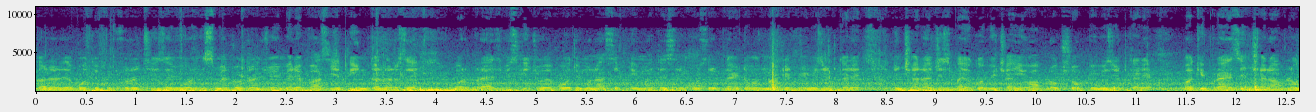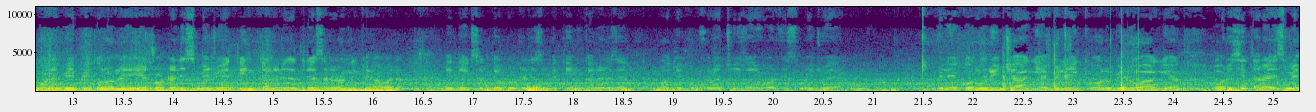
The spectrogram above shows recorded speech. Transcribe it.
کلر ہے، بہت ہی خوبصورت چیز ہے۔ اور اس میں ٹوٹل جو ہے میرے پاس یہ تین کلرز ہے اور پرائز بھی اس کی جو ہے بہت ہی مناسب قیمت ہے۔ صرف اور صرف لائٹ ہاؤس مارکیٹ میں وزٹ کریں۔ انشاءاللہ جس بھائی کو بھی چاہیے وہ آپ لوگ شاپ پہ وزٹ کریں۔ باقی پرائز انشاءاللہ آپ لوگوں نے بے فکر ہونا ہے۔ یہ ٹوٹل اس میں جو ہے تین کلرز ہے۔ رنگ کے والا یہ دیکھ سکتے ہو ٹوٹل اس میں تین کلرز ہیں، بہت ہی خوبصورت چیز ہے اور اس میں جو ہے بلیک اور اورنج آ گیا، بلیک اور بلو آ گیا اور اسی طرح اس میں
